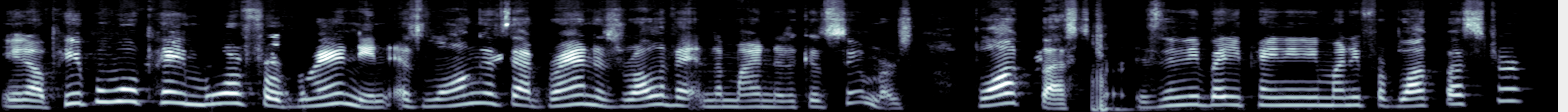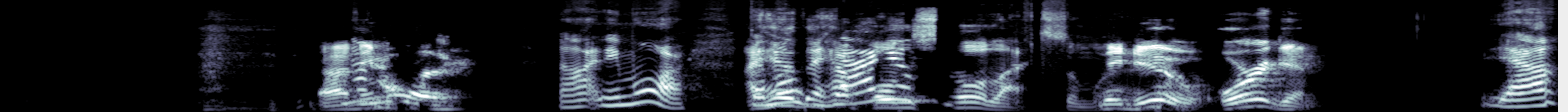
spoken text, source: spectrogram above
You know, people will pay more for branding as long as that brand is relevant in the mind of the consumers. Blockbuster. Is anybody paying any money for Blockbuster? Not No. anymore. Not anymore. I heard they have valuable- one store left somewhere. They do. Oregon. Yeah.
